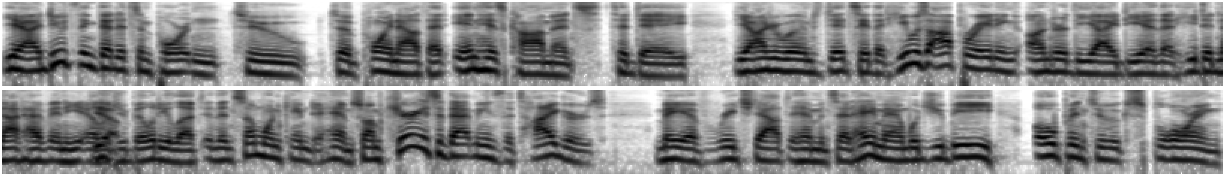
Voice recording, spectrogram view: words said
Yeah, I do think that it's important to to point out that in his comments today, DeAndre Williams did say that he was operating under the idea that he did not have any eligibility yep. left, and then someone came to him. So I'm curious if that means the Tigers may have reached out to him and said, "Hey, man, would you be open to exploring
